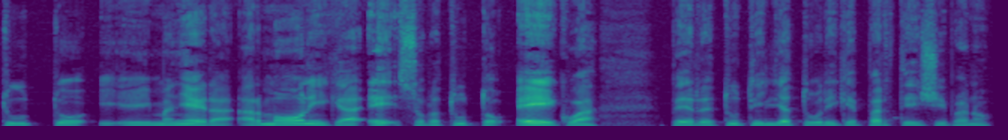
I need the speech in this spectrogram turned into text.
tutto in maniera armonica e soprattutto equa per tutti gli attori che partecipano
